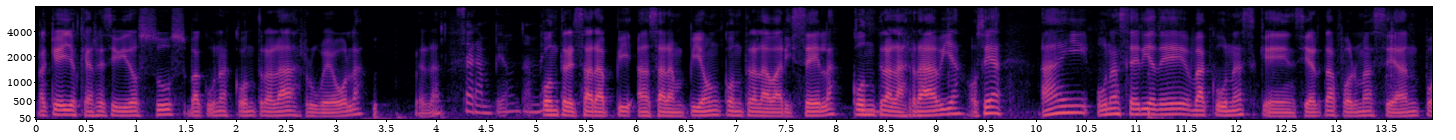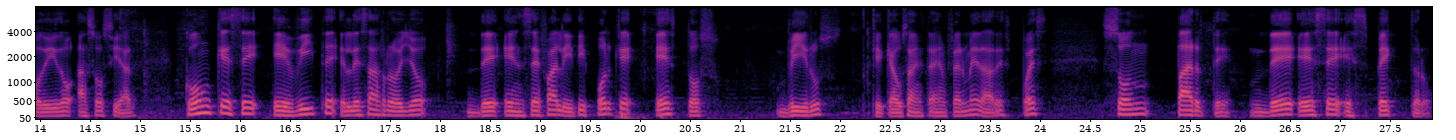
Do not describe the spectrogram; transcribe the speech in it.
aquellos que han recibido sus vacunas contra la rubeola, ¿verdad? Sarampión también. Contra el ah, sarampión, contra la varicela, contra la rabia. O sea, hay una serie de vacunas que en cierta forma se han podido asociar con que se evite el desarrollo de encefalitis porque estos virus que causan estas enfermedades pues son parte de ese espectro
